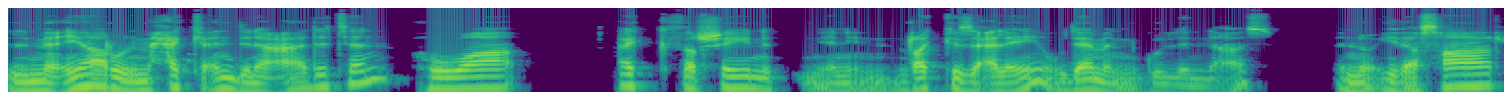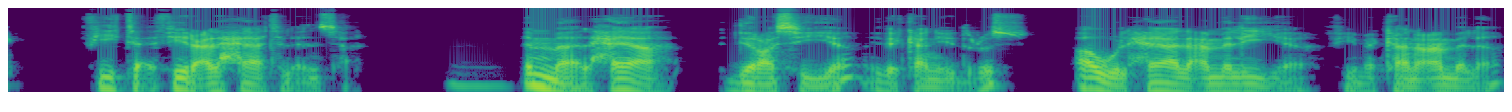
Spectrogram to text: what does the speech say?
المعيار والمحك عندنا عادة هو أكثر شيء يعني نركز عليه ودائما نقول للناس إنه إذا صار في تأثير على حياة الإنسان. إما الحياة الدراسية إذا كان يدرس أو الحياة العملية في مكان عمله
